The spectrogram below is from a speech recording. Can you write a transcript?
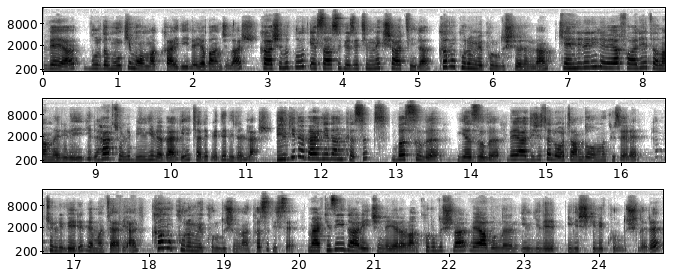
veya burada mukim olmak kaydıyla yabancılar, karşılıklılık esası gözetilmek şartıyla kamu kurum ve kuruluşlarından kendileriyle veya faaliyet alanlarıyla ilgili her türlü bilgi ve belgeyi talep edebilirler. Bilgi ve belgeden kasıt basılı, yazılı veya dijital ortamda olmak üzere her türlü veri ve materyal, kamu kurum ve kuruluşundan kasıt ise merkezi idare içinde yer alan kuruluşlar veya bunların ilgili ilişkili kuruluşları,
